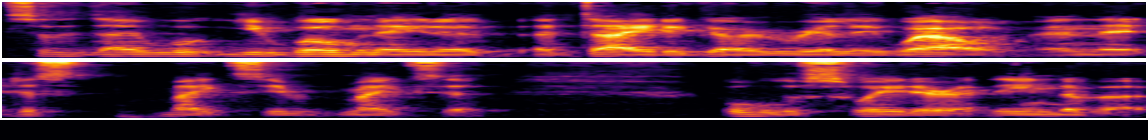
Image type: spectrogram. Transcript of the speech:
So they will, you will need a, a day to go really well, and that just makes it makes it all the sweeter at the end of it.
